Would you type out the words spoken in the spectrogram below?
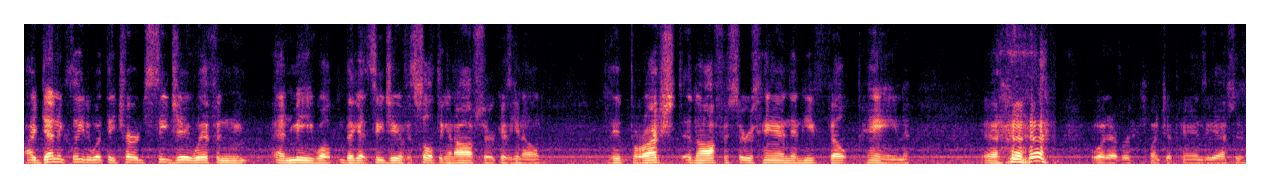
identically to what they charged CJ with and and me. Well, they got CJ with assaulting an officer because you know they brushed an officer's hand and he felt pain. whatever, bunch of pansy asses.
